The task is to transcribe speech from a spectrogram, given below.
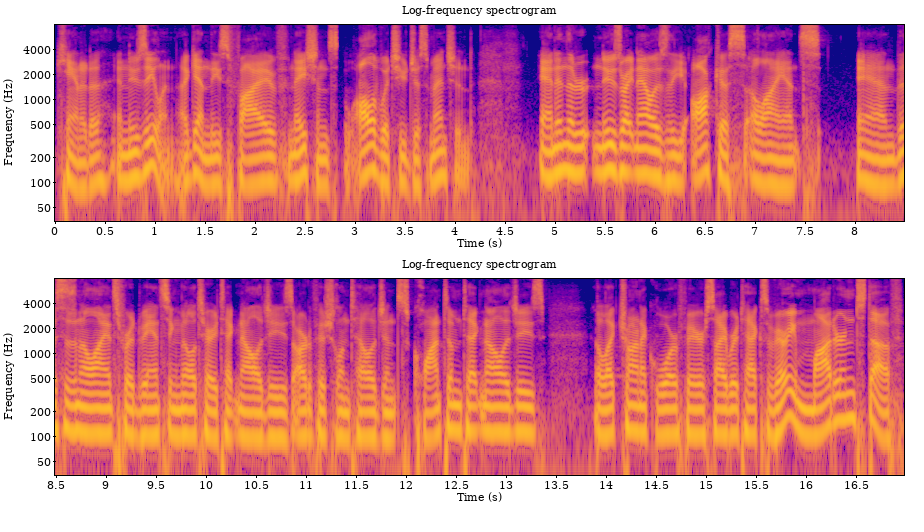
Canada, and New Zealand. Again, these five nations, all of which you just mentioned. And in the news right now is the AUKUS Alliance. And this is an alliance for advancing military technologies, artificial intelligence, quantum technologies, electronic warfare, cyber attacks, very modern stuff.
